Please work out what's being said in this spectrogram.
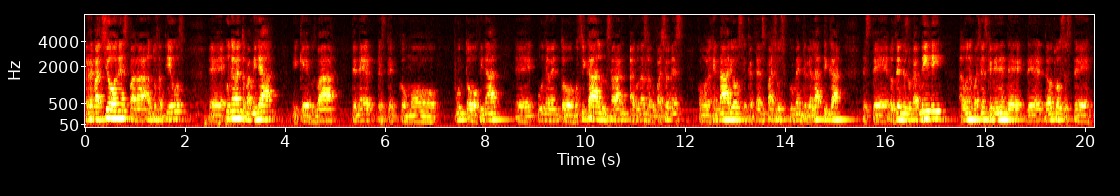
reparaciones para autos antiguos, eh, un evento familiar y que pues, va a tener este como punto final eh, un evento musical donde estarán algunas agrupaciones como Legendarios, el Capitán Espacio, Sucumbe Intergaláctica, este, los Dendes Rockabilly, algunas agrupaciones que vienen de, de- de otros este,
